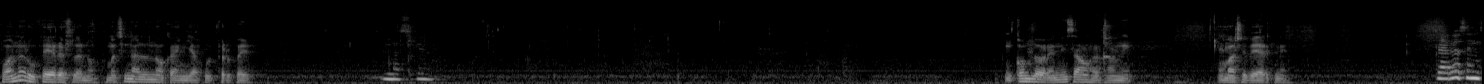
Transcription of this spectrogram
Juana Rufeiras lano, masina lano ka ingia hut verpel. información. Kom ni samen gegaan niet. Omdat ze werkt niet. Daar is een.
